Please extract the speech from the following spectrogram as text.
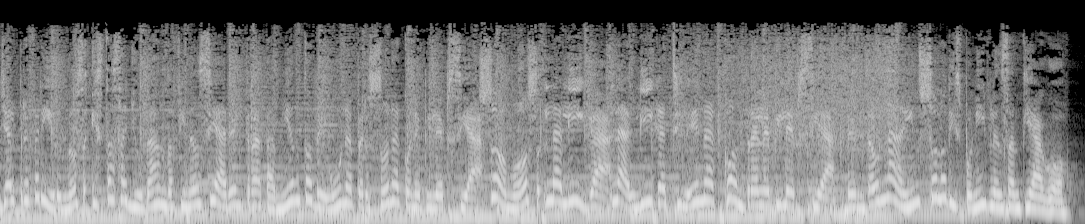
y al preferirnos estás ayudando a financiar el tratamiento de una persona con epilepsia. Somos La Liga, la Liga Chilena contra la Epilepsia. Venta online solo disponible en Santiago.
